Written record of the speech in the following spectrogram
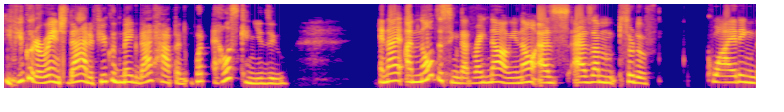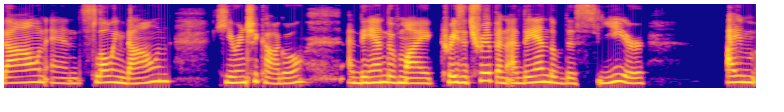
If you could arrange that, if you could make that happen, what else can you do? And I, I'm noticing that right now, you know, as as I'm sort of quieting down and slowing down here in Chicago at the end of my crazy trip and at the end of this year, I'm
